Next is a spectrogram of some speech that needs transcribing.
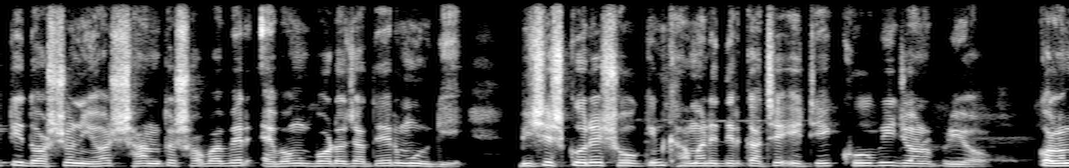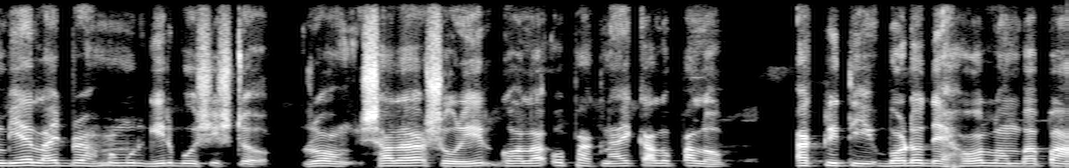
একটি দর্শনীয়, শান্ত স্বভাবের এবং বড় জাতের মুরগি। বিশেষ করে শৌখিন খামারিদের কাছে এটি খুবই জনপ্রিয়। কলম্বিয়া লাইট ব্রাহ্মা মুরগির বৈশিষ্ট্য। রং সাদা, শরীর, গলা ও পাখনায় কালো পালক। আকৃতি, বড় দেহ, লম্বা পা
